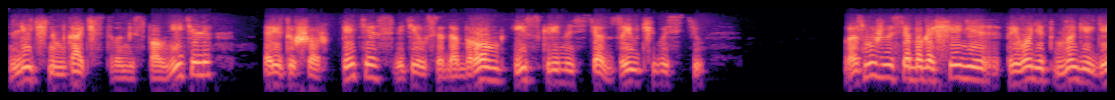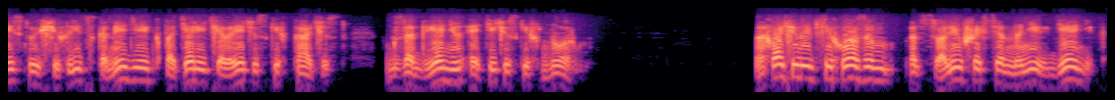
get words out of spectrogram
личным качествам исполнителя ретушер Петя светился добром, искренностью, отзывчивостью. Возможность обогащения приводит многих действующих лиц комедии к потере человеческих качеств, к забвению этических норм. Охваченные психозом от свалившихся на них денег,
